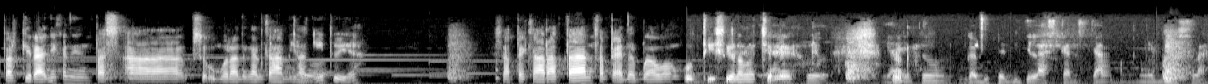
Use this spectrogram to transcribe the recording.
perkiraannya kan yang pas uh, seumuran dengan kehamilan oh. itu ya sampai karatan sampai ada bawang putih segala macam ya, ya. ya itu nggak bisa dijelaskan secara medis lah.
